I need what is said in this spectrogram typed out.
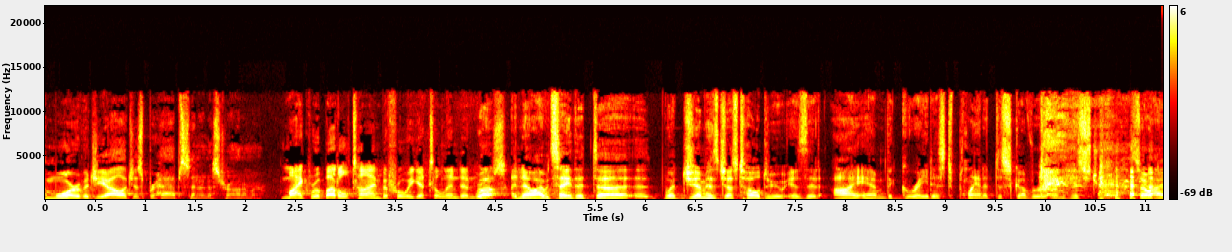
more of a geologist perhaps than an astronomer. Mike, rebuttal time before we get to Linda and Bruce. Well, no, I would say that uh, what Jim has just told you is that I am the greatest planet discoverer in history. so I,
